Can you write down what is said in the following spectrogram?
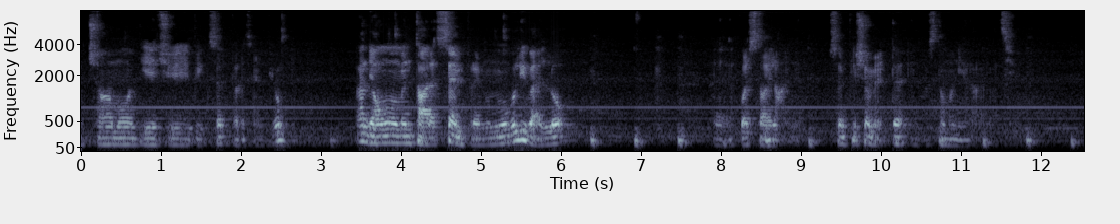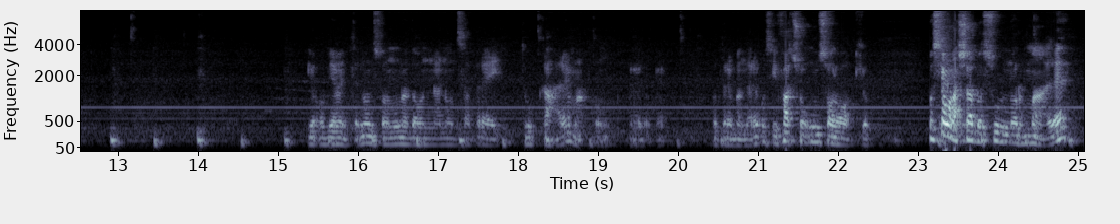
facciamo 10 pixel per esempio, andiamo a aumentare sempre in un nuovo livello eh, questo eyeliner. Semplicemente in questa maniera ragazzi. Io ovviamente non sono una donna non saprei truccare ma comunque credo che potrebbe andare così. Faccio un solo occhio. Possiamo lasciarlo sul normale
